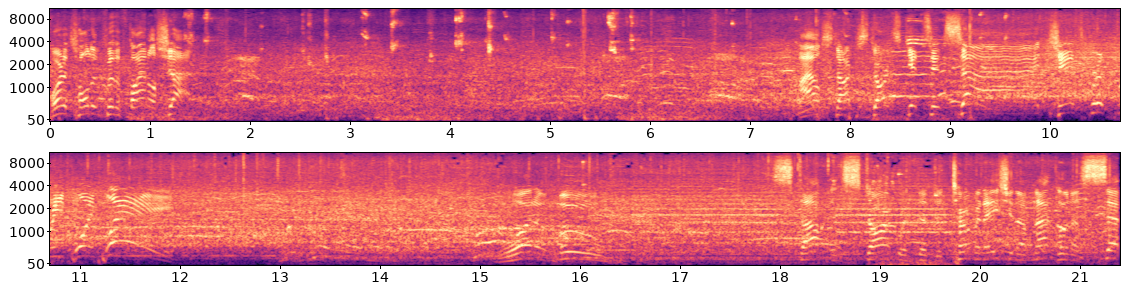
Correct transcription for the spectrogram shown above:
Hornets holding for the final shot. Miles starts, starts, gets inside. Chance for a three-point play. What a move. Stop and start with the determination I'm not going to settle.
